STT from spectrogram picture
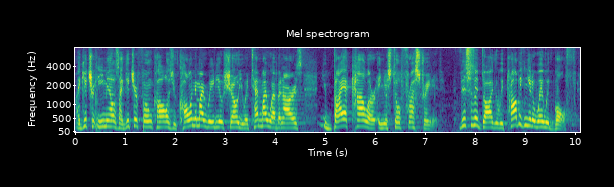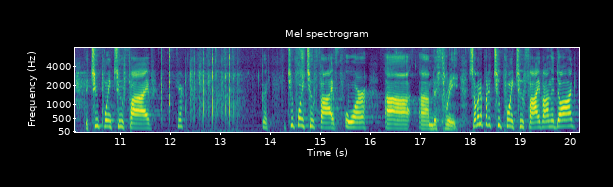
I get your emails, I get your phone calls, you call into my radio show, you attend my webinars, you buy a collar, and you're still frustrated. This is a dog that we probably can get away with both. The 2.25, here, good. The 2.25 or uh, um, the 3. So I'm going to put a 2.25 on the dog.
